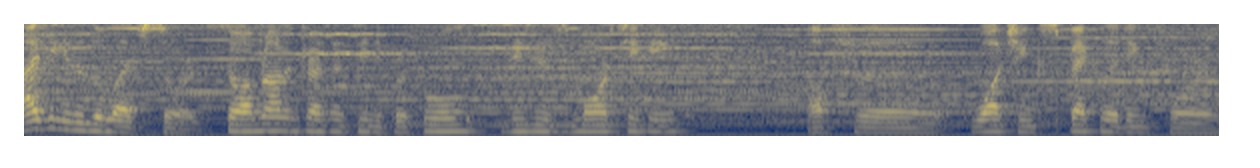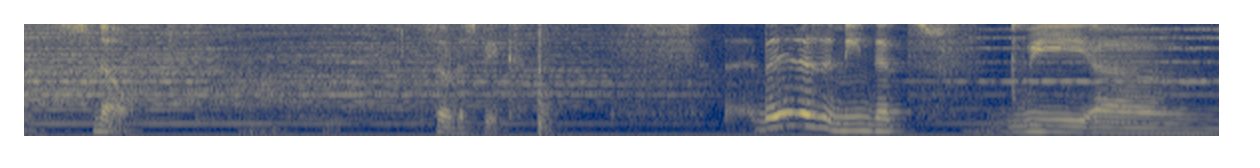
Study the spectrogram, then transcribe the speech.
I think it's a double-edged sword. So I'm not interested in seeing the prequel. This is more thinking of uh, watching, speculating for snow, so to speak. But it doesn't mean that we. Um,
